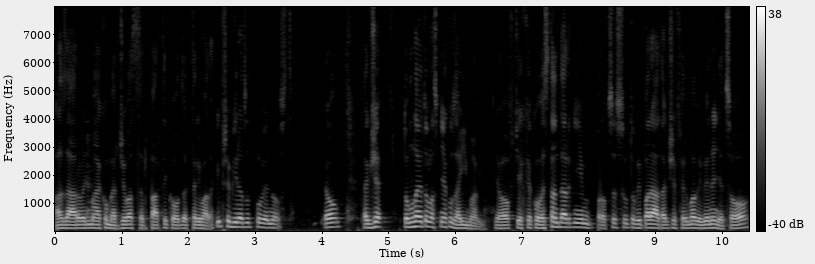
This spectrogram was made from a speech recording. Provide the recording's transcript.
ale zároveň má jako mergeovat third party kód, za který má taky přebírat zodpovědnost. Jo? Takže tomhle je to vlastně jako zajímavý. Jo? V těch jako ve standardním procesu to vypadá tak, že firma vyvine něco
